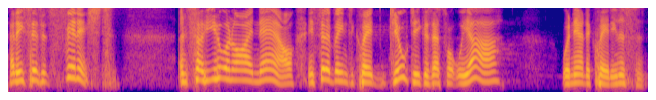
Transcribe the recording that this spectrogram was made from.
and he says it's finished. And so you and I now, instead of being declared guilty, because that's what we are, we're now declared innocent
